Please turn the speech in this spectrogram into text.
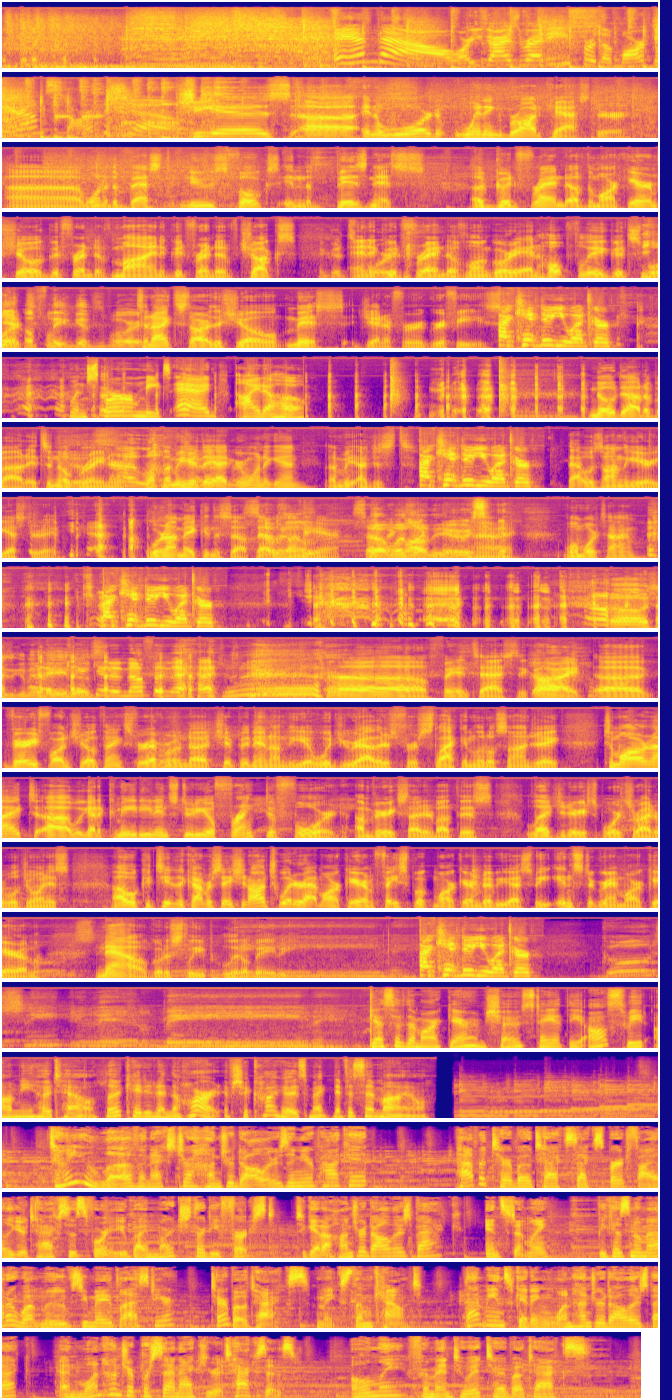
And now, are you guys ready for the Mark Arum star of the show? She is uh, an award-winning broadcaster, uh, one of the best news folks in the business. A good friend of the Mark Arum Show, a good friend of mine, a good friend of Chuck's, A good and a good friend of Longoria, and hopefully a good Yeah, sport. hopefully a good sport. Tonight's star of the show, Miss Jennifer Griffiths. I can't do you, Edgar. When sperm meets egg, Idaho. No doubt about it. It's a no-brainer. I love Let me hear the Edgar one again. Let me. I just I can't do you, Edgar. that was on the air yesterday. We're not making this up. That was on the air. That was on the air. news. All right. One more time. I can't do you, Edgar. oh, she's gonna I hate can't us. get enough of that. oh, fantastic. All right. Uh, very fun show. Thanks for everyone uh, chipping in on the uh, Would You Rathers for slacking little Sanjay. Tomorrow night, uh, we got a comedian in studio, Frank Deford. I'm very excited about this. Legendary sports writer will join us. Uh, we'll continue the conversation on Twitter at Mark Arum, Facebook Mark Arum WSB, Instagram Mark Arum. Now go to sleep, little baby. I can't do you, Edgar. Guests of the Mark Arum Show stay at the All Suite Omni Hotel, located in the heart of Chicago's Magnificent Mile. Don't you love an extra $100 in your pocket? Have a TurboTax expert file your taxes for you by March 31st to get $100 back instantly. Because no matter what moves you made last year, TurboTax makes them count. That means getting $100 back and 100% accurate taxes only from Intuit TurboTax.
